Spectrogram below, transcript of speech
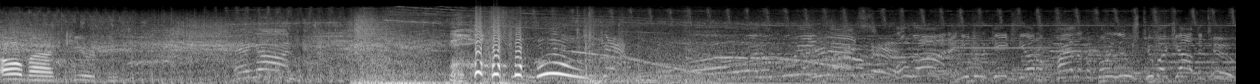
Oh my cute. Hang on. Oh, I don't believe this! Hold on, I need to engage the autopilot before we lose too much altitude.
